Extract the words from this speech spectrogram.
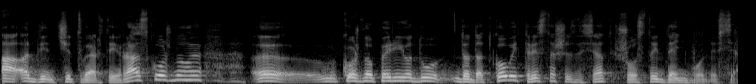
а один четвертий раз кожного. Е, Кожного періоду додатковий 366 день вводився.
